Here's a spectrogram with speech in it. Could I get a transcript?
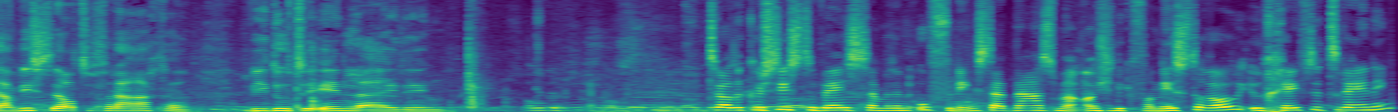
Ja, wie stelt de vragen? Wie doet de inleiding? Terwijl de cursisten bezig zijn met een oefening... staat naast me Angelique van Nistelrooy. U geeft de training.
